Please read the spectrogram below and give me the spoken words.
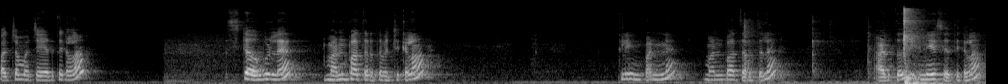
பச்சை மொச்சை எடுத்துக்கலாம். ஸ்டவ்வில் மண் பாத்திரத்தை வச்சுக்கலாம். க்ளீன் பண்ண. மண் பாத்திரத்தில் அடுத்தது எண்ணெயை சேர்த்துக்கலாம்.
